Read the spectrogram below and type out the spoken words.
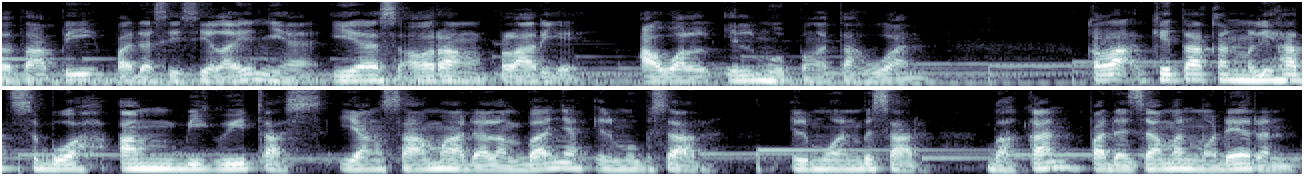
tetapi pada sisi lainnya, ia seorang pelari awal ilmu pengetahuan. Kelak kita akan melihat sebuah ambiguitas yang sama dalam banyak ilmu besar, ilmuwan besar, bahkan pada zaman modern.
